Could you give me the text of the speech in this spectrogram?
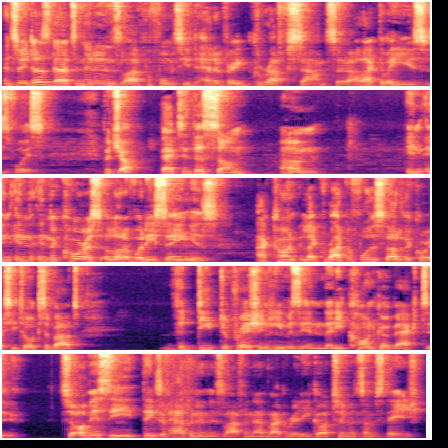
And so he does that, and then in his live performance, he had a very gruff sound. So I like the way he uses his voice. But yeah, back to this song. Um, in, in, in, in the chorus, a lot of what he's saying is, I can't, like right before the start of the chorus, he talks about the deep depression he was in that he can't go back to. So obviously things have happened in his life and that like really got to him at some stage.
